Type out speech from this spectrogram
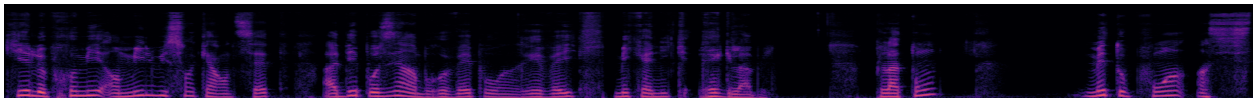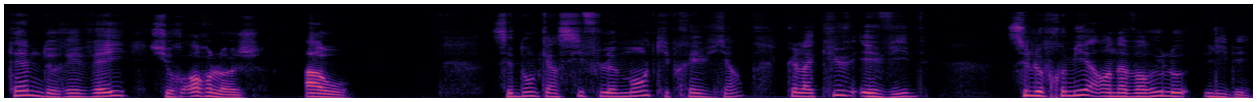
qui est le premier en 1847 à déposer un brevet pour un réveil mécanique réglable. Platon met au point un système de réveil sur horloge, C'est donc un sifflement qui prévient que la cuve est vide. C'est le premier à en avoir eu l'idée.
